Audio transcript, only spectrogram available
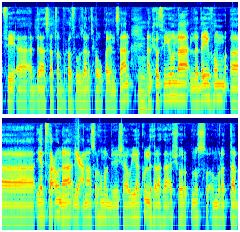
في الدراسات والبحوث في وزارة حقوق الإنسان الحوثيون لديهم يدفعون لعناصرهم الميليشياوية كل ثلاثة أشهر نصف مرتب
